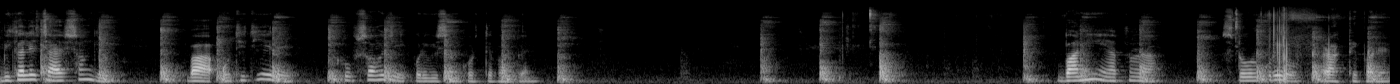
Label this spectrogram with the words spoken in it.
বিকালে চায়ের সঙ্গে বা অতিথি এলে খুব সহজেই পরিবেশন করতে পারবেন। বানিয়ে আপনারা স্টোর করেও রাখতে পারেন।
